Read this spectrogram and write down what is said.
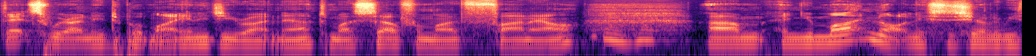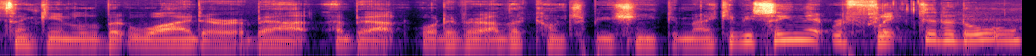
That's where I need to put my energy right now to myself and my whānau. Mm-hmm. Um, and you might not necessarily be thinking a little bit wider about about whatever other contribution you can make. Have you seen that reflected at all?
